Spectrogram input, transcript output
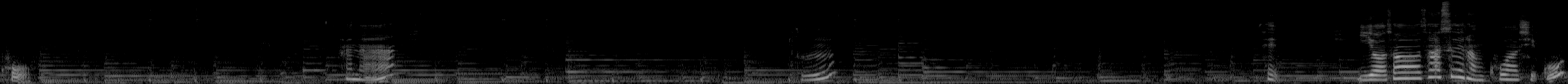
코. 하나, 이어서 사슬 한 코 하시고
